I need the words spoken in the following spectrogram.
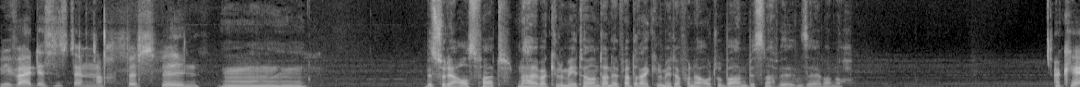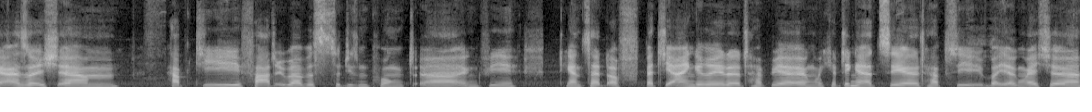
Wie weit ist es denn noch bis Wilden? Mm, bis zu der Ausfahrt, ein halber Kilometer und dann etwa drei Kilometer von der Autobahn bis nach Wilden selber noch. Okay, also ich ähm, habe die Fahrt über bis zu diesem Punkt äh, irgendwie die ganze Zeit auf Betty eingeredet, habe ihr irgendwelche Dinge erzählt, habe sie über irgendwelche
